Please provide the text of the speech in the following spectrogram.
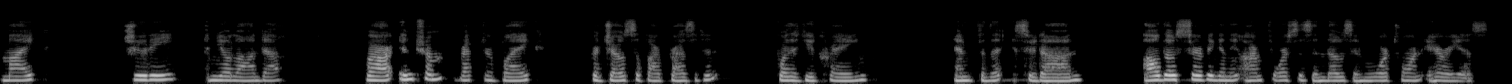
Mike, Judy, and Yolanda. For our interim rector Blake, for Joseph, our president, for the Ukraine, and for the Sudan, all those serving in the armed forces and those in war torn areas,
